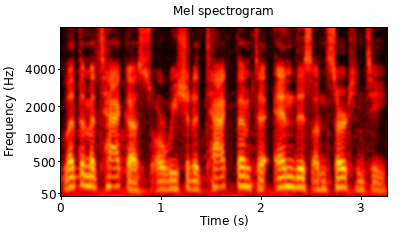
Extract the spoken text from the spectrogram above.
Let them attack us, or we should attack them to end this uncertainty.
